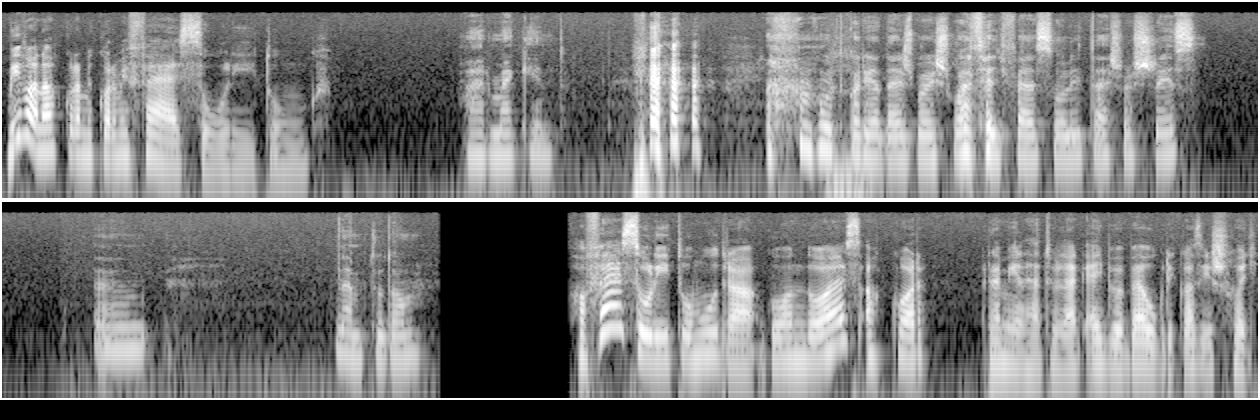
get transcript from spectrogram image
Mi van akkor, amikor mi felszólítunk? Már megint. Múltkori adásban is volt egy felszólításos rész. Nem tudom. Ha felszólító módra gondolsz, akkor remélhetőleg egyből beugrik az is, hogy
